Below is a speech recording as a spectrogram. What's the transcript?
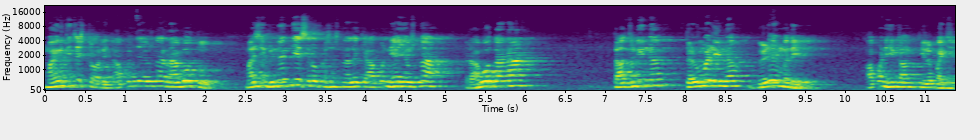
माहितीचे स्टॉल आहेत. आपण ज्या योजना राबवतो माझी विनंती आहे सर्व प्रशासनाला की आपण ह्या योजना राबवताना तातडीनं तळमळीनं वेळेमध्ये आपण हे काम केलं पाहिजे.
